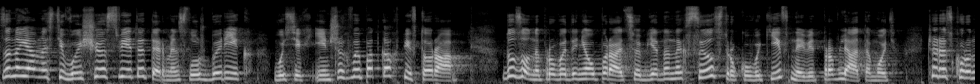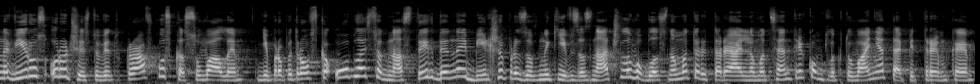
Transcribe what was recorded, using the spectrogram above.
За наявності вищої освіти термін служби рік, в усіх інших випадках півтора. До зони проведення операції об'єднаних сил строковиків не відправлятимуть. Через коронавірус урочисту відправку скасували. Дніпропетровська область одна з тих, де найбільше призовників зазначили в обласному територіальному центрі комплектування та підтримки.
